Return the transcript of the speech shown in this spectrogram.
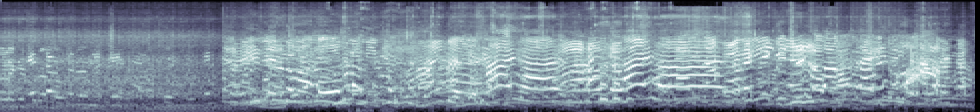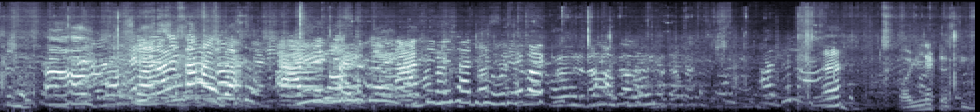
ಒಳ್ಳೆ ಟ್ರೆಕ್ಕಿಂಗ್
